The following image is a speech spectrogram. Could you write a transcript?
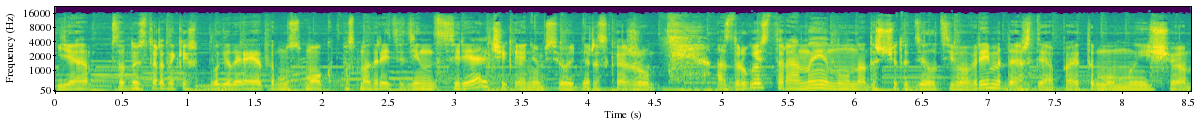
Я, с одной стороны, конечно, благодаря этому смог посмотреть один сериальчик, я о нем сегодня расскажу. А с другой стороны, ну, надо что-то делать и во время дождя, поэтому мы еще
